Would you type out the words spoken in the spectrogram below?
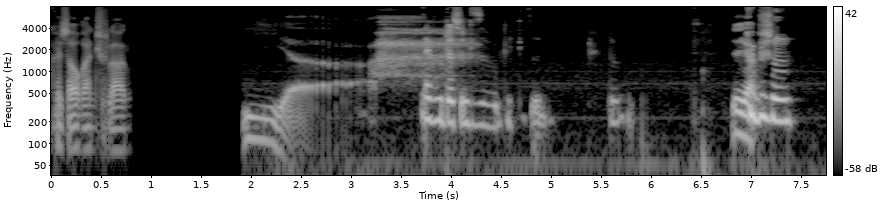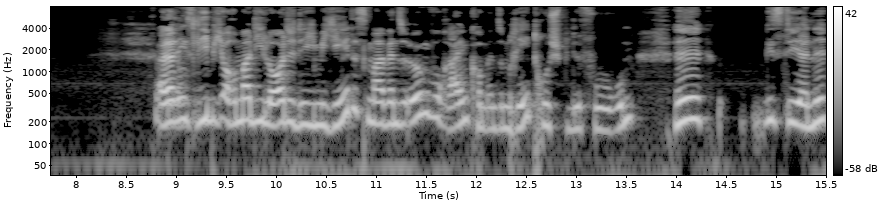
Kann ich auch einschlagen. Ja. Na gut, das sind diese wirklich diese ja. typischen. Allerdings liebe ich auch immer die Leute, die mich jedes Mal, wenn sie irgendwo reinkommen in so einem Retro-Spielforum, äh, wisst ihr ja, ne?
